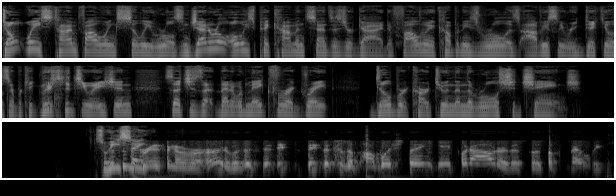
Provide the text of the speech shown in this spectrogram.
Don't waste time following silly rules. In general, always pick common sense as your guide. If following a company's rule is obviously ridiculous in a particular situation, such as that, that it would make for a great Dilbert cartoon, then the rules should change. So This he's is the saying greatest thing I've ever heard. Was this, this is a published thing he put out, or this was something that leaked?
